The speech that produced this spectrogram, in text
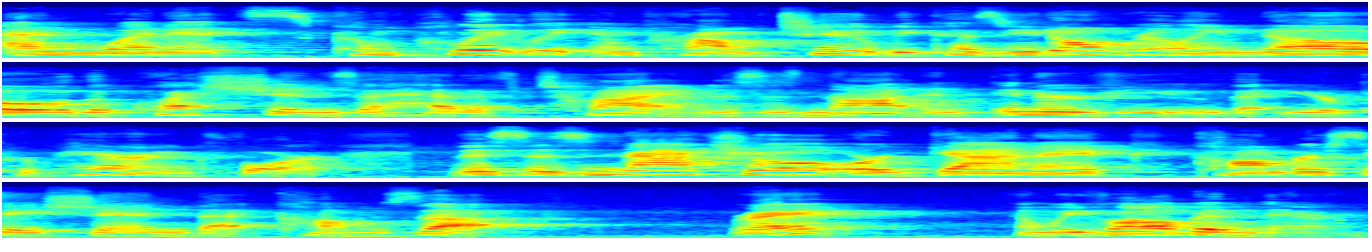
and when it's completely impromptu because you don't really know the questions ahead of time. This is not an interview that you're preparing for. This is natural, organic conversation that comes up, right? And we've all been there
